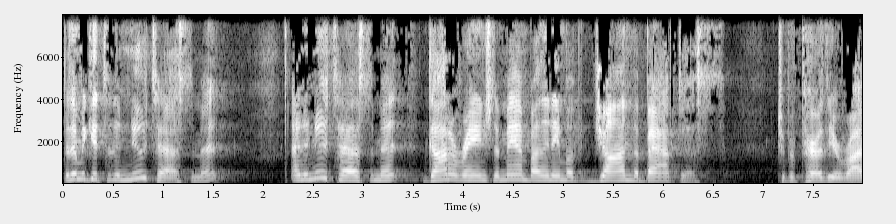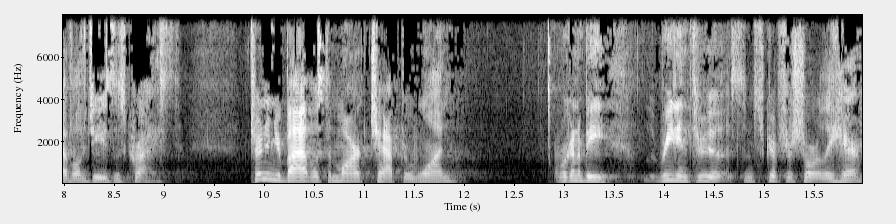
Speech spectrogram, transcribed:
But then we get to the New Testament And the New Testament, God arranged a man by the name of John the Baptist to prepare the arrival of Jesus Christ. Turn in your Bibles to Mark chapter 1. We're going to be reading through some scripture shortly here.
